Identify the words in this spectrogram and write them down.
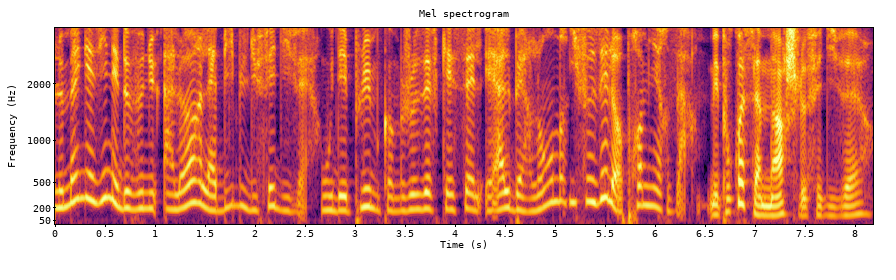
Le magazine est devenu alors la Bible du fait divers, où des plumes comme Joseph Kessel et Albert Landre y faisaient leurs premières armes. Mais pourquoi ça marche le fait divers?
